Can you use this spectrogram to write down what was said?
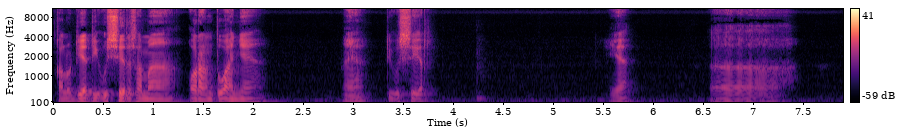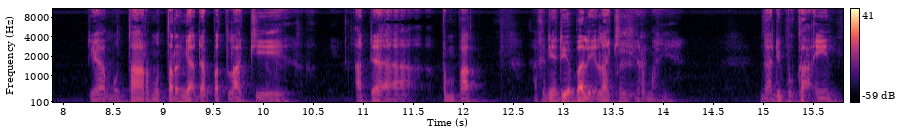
Kalau dia diusir sama orang tuanya, ya, diusir. Ya. eh, dia mutar-mutar nggak dapat lagi ada tempat akhirnya dia balik lagi ke rumahnya nggak dibukain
